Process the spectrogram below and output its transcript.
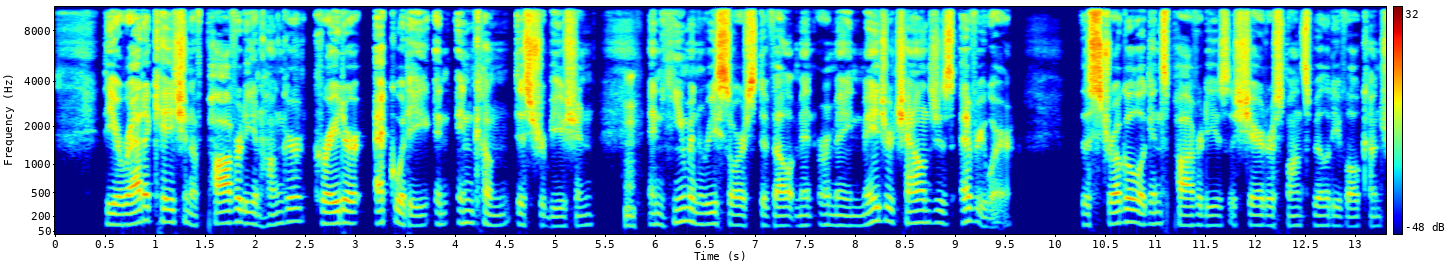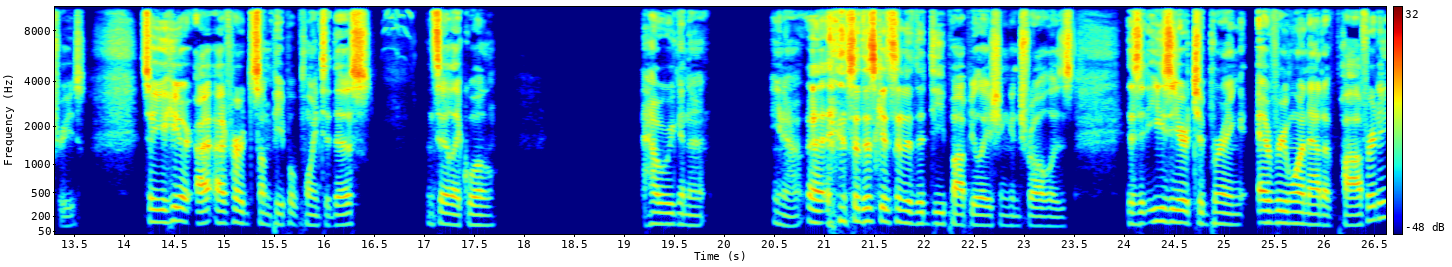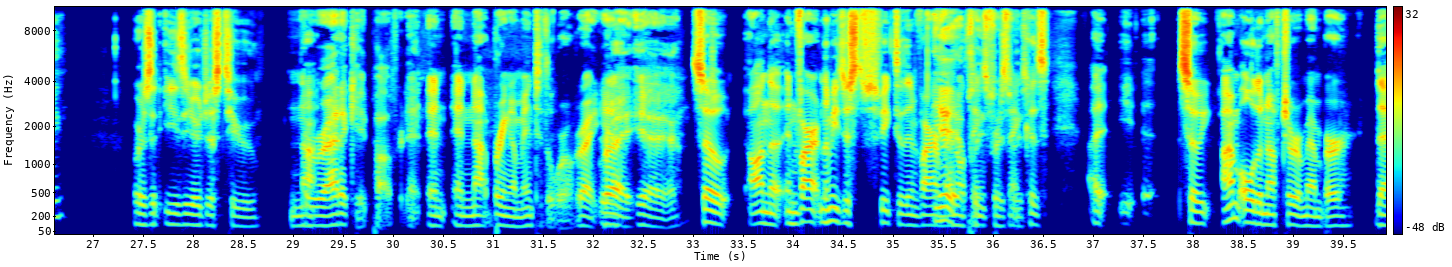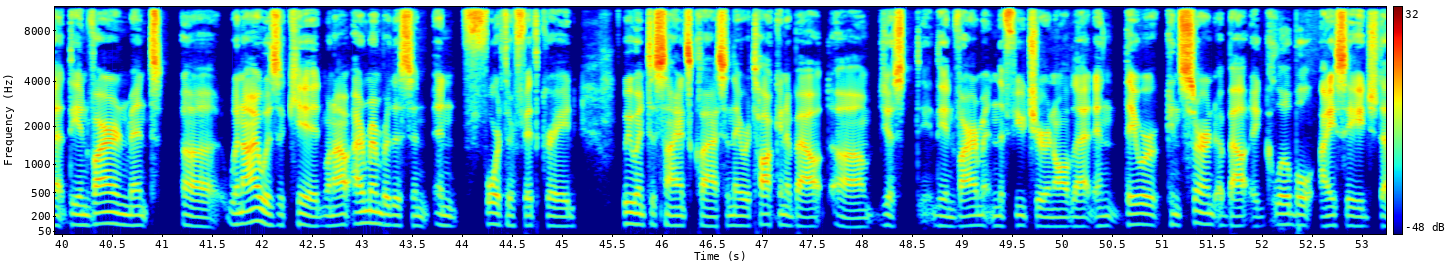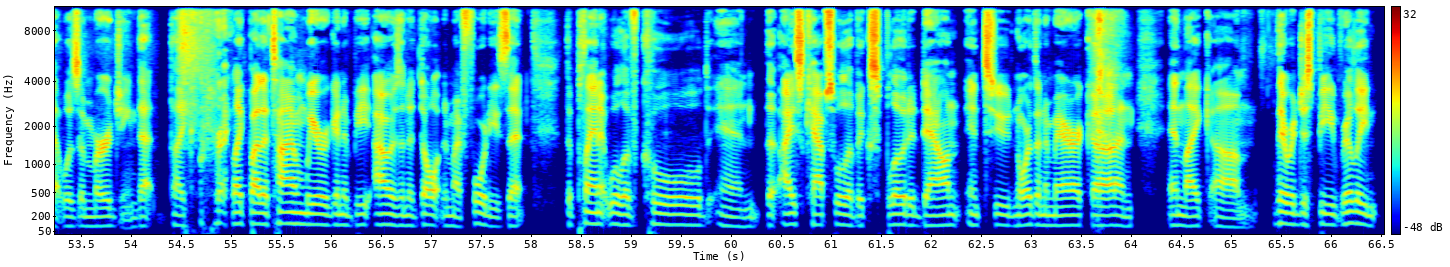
the eradication of poverty and hunger, greater equity in income distribution, Hmm. and human resource development remain major challenges everywhere. The struggle against poverty is a shared responsibility of all countries. So you hear, I, I've heard some people point to this and say, like, well, how are we going to, you know, uh, so this gets into the depopulation control is, is it easier to bring everyone out of poverty or is it easier just to Not eradicate poverty? and and not bring them into the world. Right. yeah. Right. Yeah. Yeah. So on the environment, let me just speak to the environmental things please, for a second, because so I'm old enough to remember that the environment. Uh, when I was a kid, when I, I remember this in, in fourth or fifth grade, we went to science class and they were talking about um, just the environment in the future and all that, and they were concerned about a global ice age that was emerging. That like Right. like by the time we were going to be i was an adult in my 40s that the planet will have cooled and the ice caps will have exploded down into northern america and and like um there would just be really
